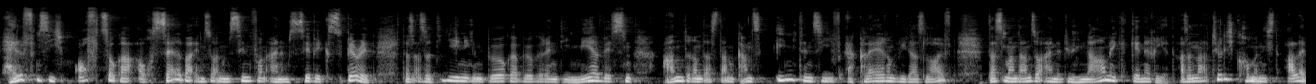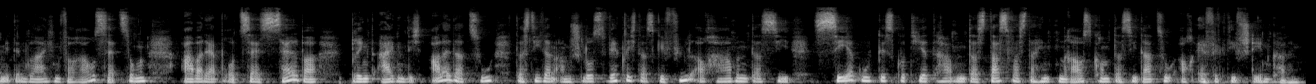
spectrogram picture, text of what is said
helfen sich oft sogar auch selber in so einem Sinn von einem Civic Spirit, dass also diejenigen Bürger, Bürgerinnen, die mehr wissen, anderen das dann ganz intensiv erklären, wie das läuft, dass man dann so eine Dynamik generiert. Also natürlich kommen nicht alle mit den gleichen Voraussetzungen, aber der Prozess selber bringt eigentlich alle dazu, dass die dann am Schluss wirklich das Gefühl auch haben, dass sie sehr gut diskutiert haben, dass das, was da hinten rauskommt, dass sie dazu auch effektiv stehen können.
